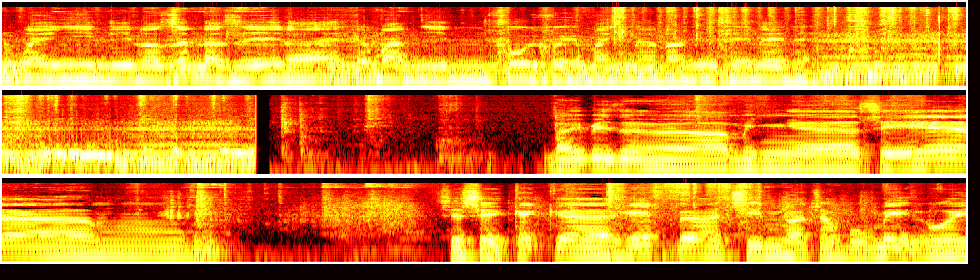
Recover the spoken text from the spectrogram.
Lúc này nhìn thì nó rất là dễ. Đấy, các bạn nhìn phôi khỏe mạnh là nó như thế này này đây bây giờ mình ờ, sẽ chia sẻ cách ờ, ghép ờ, chim vào cho bố mẹ nuôi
